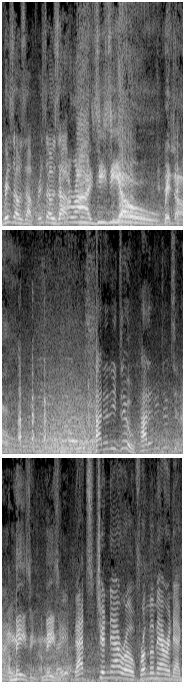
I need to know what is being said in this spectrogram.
Rizzo's up. Rizzo's up. All right, ZZO, Rizzo. How did he do? How did he do tonight? Amazing, amazing. Right? That's Gennaro from the Mamaroneck.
